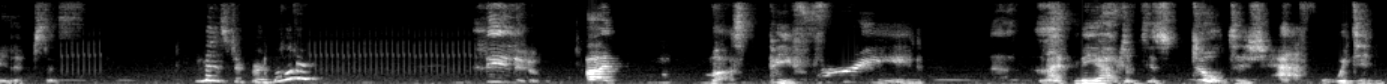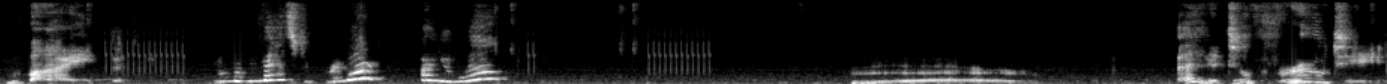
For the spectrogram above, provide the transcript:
Ellipsis. Master Grimard, Lilu, I must be freed. Let me out of this doltish, half-witted mind. Master Grimard, are you well? A little fruity.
